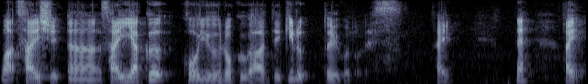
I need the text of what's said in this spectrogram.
まあ、最終、うん、最悪、こういう録画できるということです。はい。ね。はい。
